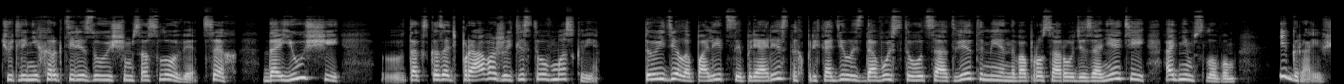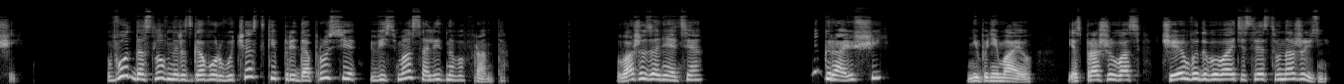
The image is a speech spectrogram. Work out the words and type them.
чуть ли не характеризующим сословие, цех, дающий, э, так сказать, право жительства в Москве. То и дело полиции при арестах приходилось довольствоваться ответами на вопрос о роде занятий одним словом «играющий». Вот дословный разговор в участке при допросе весьма солидного франта. «Ваше занятие?» «Играющий». «Не понимаю. Я спрашиваю вас, чем вы добываете средства на жизнь?»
